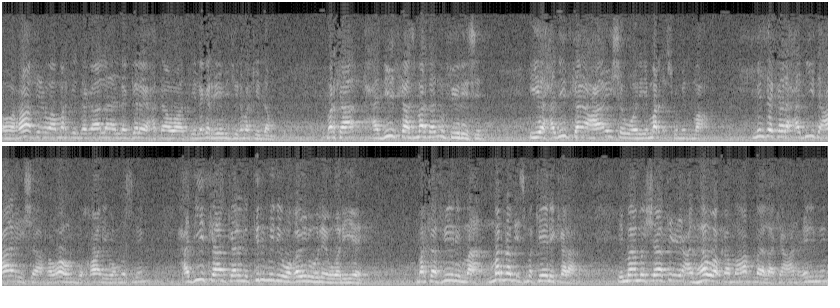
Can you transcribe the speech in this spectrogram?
oo raafic waa markii dagaalaha la gelaya xataa waa kii laga reebi jiray markii dambe marka xadiidkaas markaad u fiirisid iyo xadiidka caaisha wariyey mar isku mid ma ah midda kale xadiid caaisha rawaahu الbukhaari wa xadiidkan kalena tirmidi wakayruhu le wariyeen marka fiiri ma marnaba isma keeni karaan imaamu shaafici can hawa kama hadla laakin can cilmin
